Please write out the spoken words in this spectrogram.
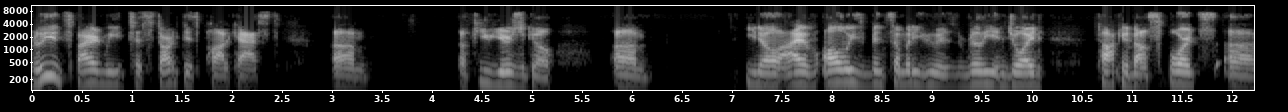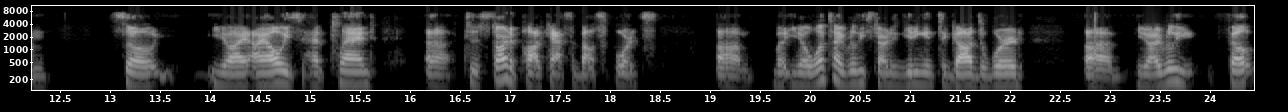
really inspired me to start this podcast um, a few years ago. Um, you know, I've always been somebody who has really enjoyed talking about sports. Um, so, you know, I, I always had planned uh, to start a podcast about sports. Um, but, you know, once I really started getting into God's word, um, you know, I really felt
